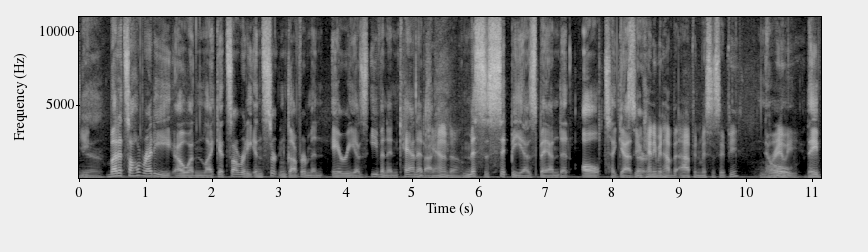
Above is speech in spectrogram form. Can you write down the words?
Yeah. But it's already, oh, and like it's already in certain government areas, even in Canada. Canada. Mississippi has banned it altogether. So you can't even have the app in Mississippi. No, Really? they've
